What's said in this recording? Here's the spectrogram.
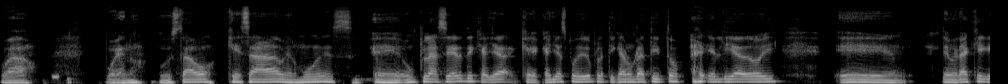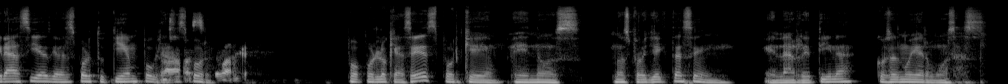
Wow. Bueno, Gustavo Quesada Bermúdez, eh, un placer de que, haya, que, hayas podido platicar un ratito el día de hoy. Eh, de verdad que gracias, gracias por tu tiempo, gracias por, por, por, lo que haces, porque eh, nos, nos proyectas en, en la retina cosas muy hermosas.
